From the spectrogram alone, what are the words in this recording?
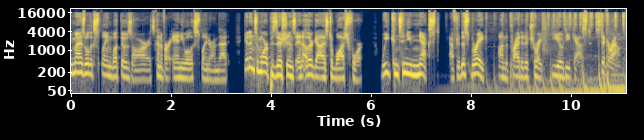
We might as well explain what those are. It's kind of our annual explainer on that. Get into more positions and other guys to watch for. We continue next after this break on the Pride of Detroit POD Stick around.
